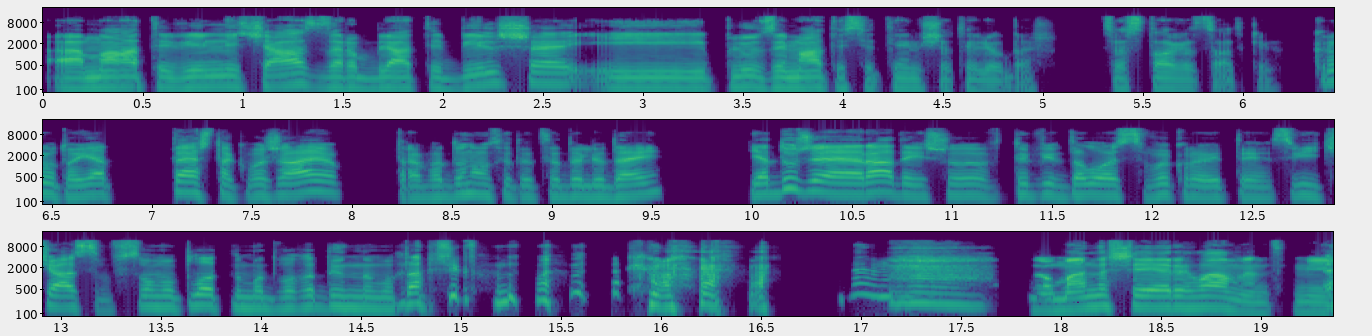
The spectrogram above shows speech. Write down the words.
а, мати вільний час, заробляти більше і плюс займатися тим, що ти любиш. Це 100%. Круто, я теж так вважаю. Треба доносити це до людей. Я дуже радий, що тобі вдалося викроїти свій час в своєму плотному двогодинному графіку. Ну, у мене ще є регламент мій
